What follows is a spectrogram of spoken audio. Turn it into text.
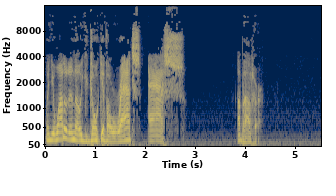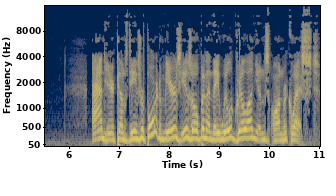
When you want her to know you don't give a rat's ass about her. And here comes Dean's report. Amir's is open and they will grill onions on request.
